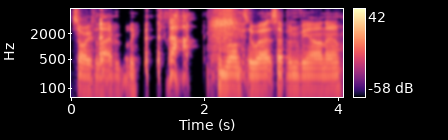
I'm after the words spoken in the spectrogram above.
Sorry for that, everybody. and we're on to uh, seven VR now.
